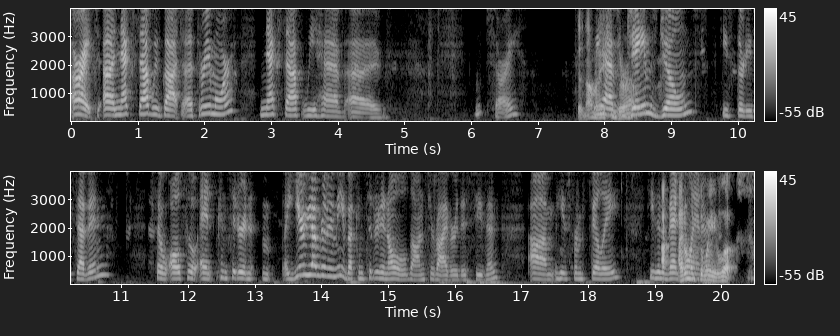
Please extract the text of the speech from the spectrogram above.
All right. Uh, next up, we've got uh, three more. Next up, we have. Uh, oops, sorry. The We nominations are have out. James Jones. He's 37. So also, and considered mm, a year younger than me, but considered an old on Survivor this season. Um, he's from Philly. He's an event I don't like the way he looks.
